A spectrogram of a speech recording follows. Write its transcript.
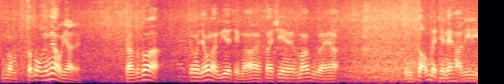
ဒီမှာတော်တော်များများကိုရတယ်ဒါဆိုတော့ကျွန်တော်ရောက်လာပြီးတဲ့အချိန်မှာဆန်ရှင်မကူရိုင်းကဟိုတောင်းမယ်ထင်တဲ့ဟာလေးတွေ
